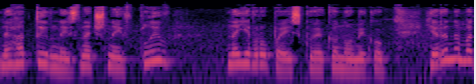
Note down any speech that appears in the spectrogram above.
негативний значний вплив на європейську економіку. Ярина Матвій.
